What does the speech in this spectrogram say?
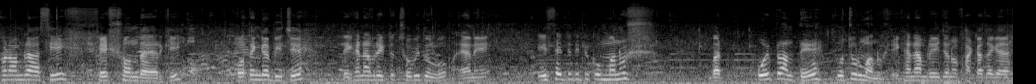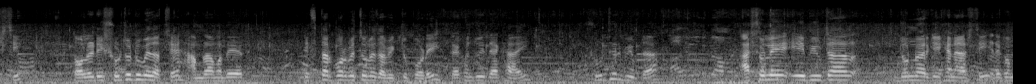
এখন আমরা আছি শেষ সন্ধ্যায় আর কি, পতেঙ্গা বিচে এখানে আমরা একটু ছবি তুলবো। এখানে এই সাইডে একটু কম মানুষ বাট ওই প্রান্তে প্রচুর মানুষ। এখানে আমরা এই জন্য ফাঁকা জায়গায় আসছি। তো অলরেডি সূর্য ডুবে যাচ্ছে। আমরা আমাদের ইফতার পর্বে চলে যাব একটু পরেই। তো এখন যদি দেখাই সূর্যের ভিউটা আসলে এই ভিউটার জন্য আর কি এখানে আসছি। এরকম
